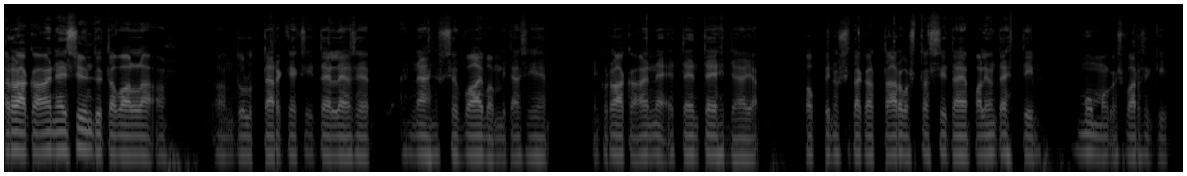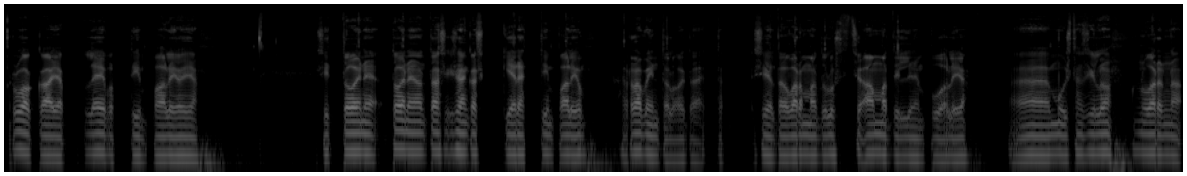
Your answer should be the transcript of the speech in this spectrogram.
raaka-aineen synty tavalla on, on tullut tärkeäksi itselle ja se nähnyt sen vaivan, mitä siihen niin raaka-aineen eteen tehdään ja oppinut sitä kautta arvostaa sitä. Ja paljon tehtiin mummon kanssa varsinkin ruokaa ja leivottiin paljon ja sitten toinen, toinen on taas isän kanssa kierrettiin paljon ravintoloita, että sieltä on varmaan tullut se ammatillinen puoli ja ää, muistan silloin nuorena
